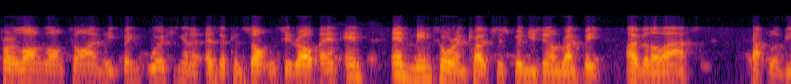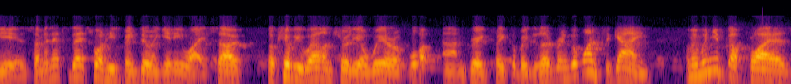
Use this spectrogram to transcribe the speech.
for a long, long time. He's been working in a, as a consultancy role and, and, and mentoring coaches for New Zealand rugby over the last couple of years. I mean, that's that's what he's been doing anyway. So, look, he'll be well and truly aware of what um, Greg Feek will be delivering. But once again, I mean, when you've got players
